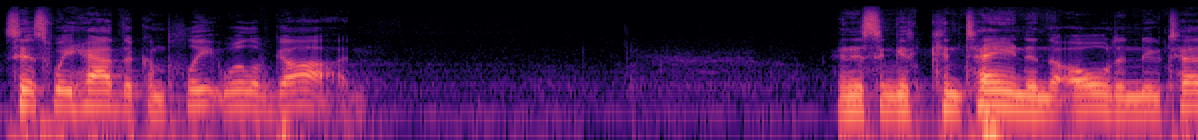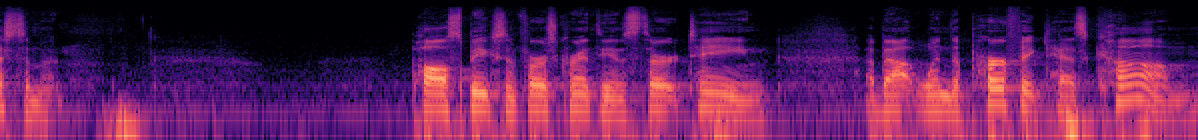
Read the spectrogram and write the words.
since we have the complete will of God. And it's contained in the Old and New Testament. Paul speaks in 1 Corinthians 13 about when the perfect has come,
